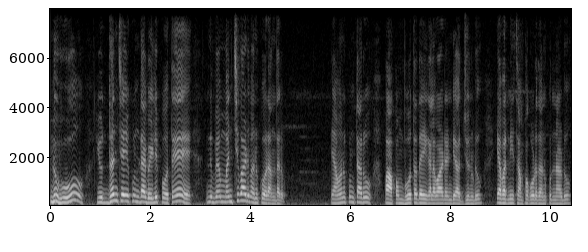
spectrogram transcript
నువ్వు యుద్ధం చేయకుండా వెళ్ళిపోతే నువ్వేం మంచివాడు అనుకోరు అందరూ. ఏమనుకుంటారు? పాపం భూతదయ గలవాడండి అర్జునుడు. ఎవరిని చంపకూడదనుకున్నాడు?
